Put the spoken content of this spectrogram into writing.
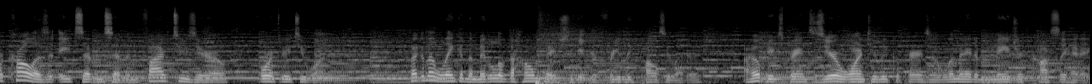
or call us at 877 520 4321. Click on the link in the middle of the homepage to get your free leak policy letter. I hope you experience zero warranty leak repairs and eliminate a major costly headache.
